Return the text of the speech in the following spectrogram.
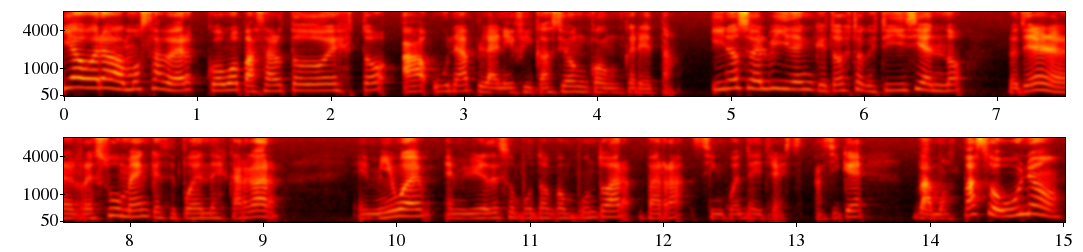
Y ahora vamos a ver cómo pasar todo esto a una planificación concreta. Y no se olviden que todo esto que estoy diciendo lo tienen en el resumen que se pueden descargar en mi web, en vivirdeso.com.ar barra 53. Así que vamos, paso 1,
